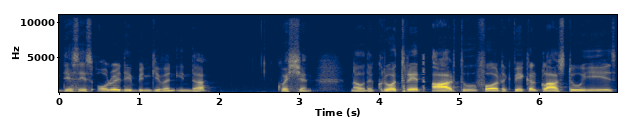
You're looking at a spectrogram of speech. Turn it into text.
this is already been given in the question. Now the growth rate R2 for the vehicle class 2 is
